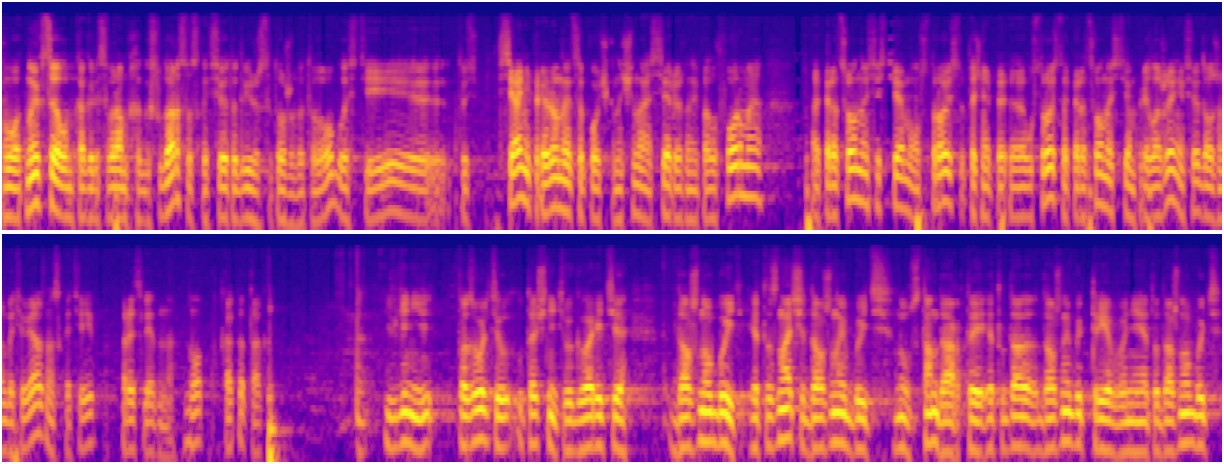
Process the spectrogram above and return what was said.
Вот. Ну и в целом, как говорится, в рамках государства, сказать, все это движется тоже в эту область, и то есть вся непрерывная цепочка, начиная с серверной платформы, операционная система, устройство, точнее, э, устройство, операционная система, приложение, все должно быть увязано, сказать, и происследовано. Ну, как-то так. Евгений, позвольте уточнить, вы говорите, должно быть, это значит, должны быть ну, стандарты, это до- должны быть требования, это должно быть,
